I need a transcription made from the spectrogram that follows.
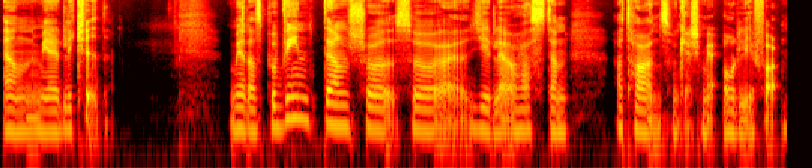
en mer likvid. Medan på vintern så, så gillar jag och hösten att ha en som kanske är mer oljeform.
